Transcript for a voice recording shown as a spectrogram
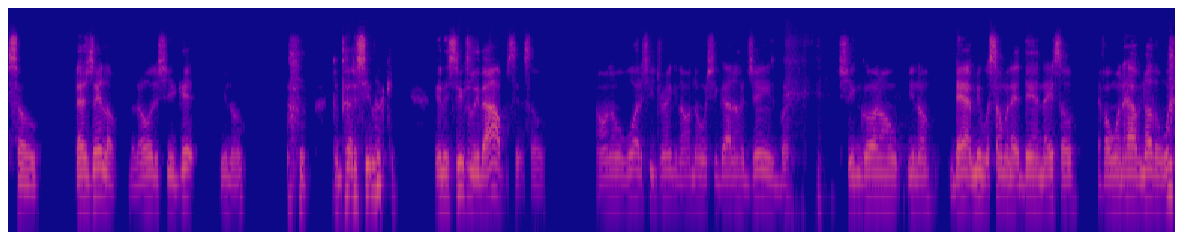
So that's J Lo. The older she get, you know, the better she looking. And it's usually the opposite. So I don't know what water she drinking. I don't know what she got on her jeans, but she can go out on, you know, dab me with some of that DNA. So if I want to have another one,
